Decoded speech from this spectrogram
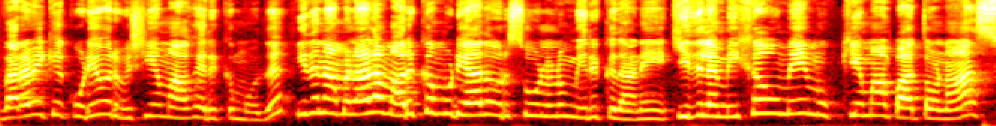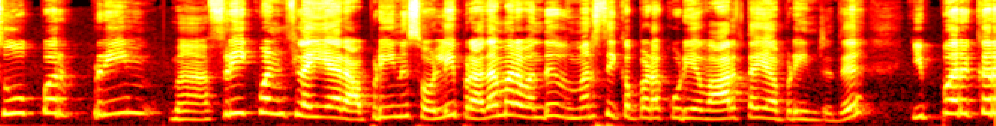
வர வைக்கக்கூடிய ஒரு விஷயமாக இருக்கும்போது இது நம்மளால மறுக்க முடியாத ஒரு சூழலும் இருக்குதானே? இதுல மிகவுமே முக்கியமா பார்த்தோம்னா சூப்பர் ப்ரீம் ஃப்ரீக்வன்ட் ஃபிளையர் அப்படின்னு சொல்லி பிரதமரை வந்து விமர்சிக்கப்படக்கூடிய வார்த்தை அப்படின்றது இப்போ இருக்கிற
